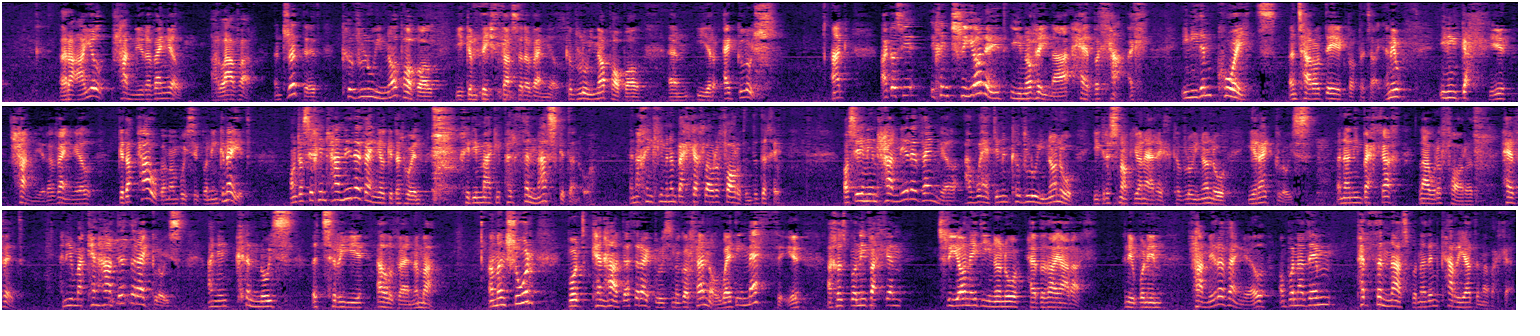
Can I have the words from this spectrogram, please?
Yr ail, rhannu'r efengil ar lafar. Yn drydydd, cyflwyno pobl i gymdeithas yr efengil, cyflwyno pobl um, i'r eglwys. Ac, ac os i, i chi'n trio wneud un o'r rheina heb y llall, i ni ddim cweit yn taro deg fel petai. Hynny yw, i ni'n gallu rhannu'r efengil gyda pawb, a mae'n bwysig bod ni'n gwneud. Ond os ych chi'n rhannu'r efengil gyda rhywun, chi di magu perthynas gyda nhw, yna chi'n gallu mynd yn bellach lawr y ffordd yn dydych chi. Os y'n ni'n rhannu'r efengil a wedyn yn cyflwyno nhw i grisnogion eraill, cyflwyno nhw i'r eglwys, yna ni'n bellach lawr y ffordd hefyd. Hynny yw mae cenhadaeth yr eglwys angen cynnwys y tri elfen yma. A mae'n siŵr bod cenhadaeth yr eglwys yn y gorffennol wedi methu achos bod ni falle'n trio wneud un o'n nhw heb y ddau arall. Hynny yw bod ni'n rhannu'r efengil, ond bod na ddim perthynas, bod na ddim cariad yna falle.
